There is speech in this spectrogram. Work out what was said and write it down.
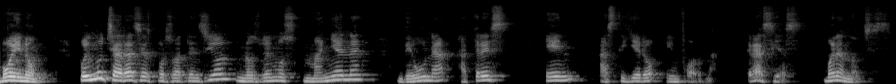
Bueno, pues muchas gracias por su atención. Nos vemos mañana de una a tres en Astillero Informa. Gracias. Buenas noches.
